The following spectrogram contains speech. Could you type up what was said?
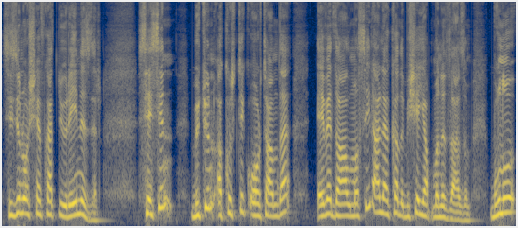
sizin o şefkatli yüreğinizdir. Sesin bütün akustik ortamda eve dağılmasıyla alakalı bir şey yapmanız lazım. Bunu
